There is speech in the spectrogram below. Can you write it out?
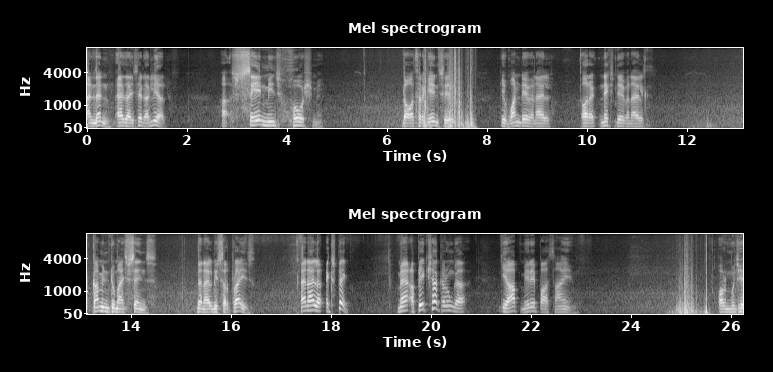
and then, as I said earlier, uh, sane means hosh me. The author again says, कि one day when I'll, or next day when I'll come into my sense, then I'll be surprised. And I'll expect, मैं अपेक्षा करूँगा कि आप मेरे पास आए और मुझे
